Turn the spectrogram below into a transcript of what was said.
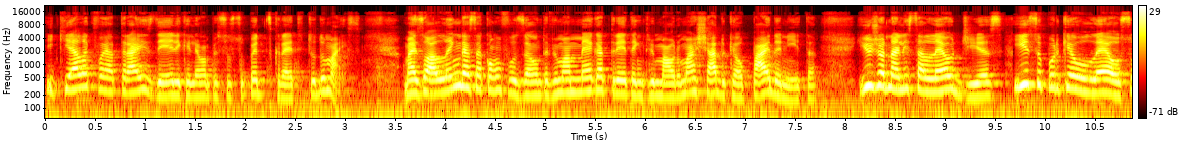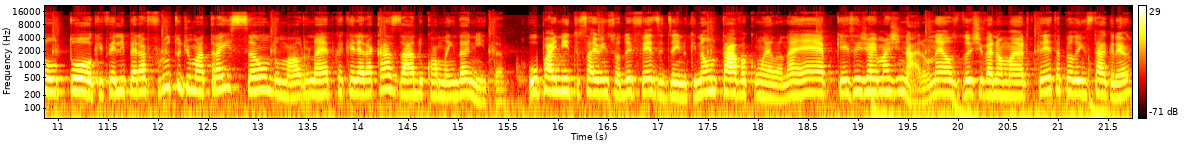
e que ela que foi atrás dele, que ele é uma pessoa super discreta e tudo mais. Mas ó, além dessa confusão, teve uma mega treta entre Mauro Machado, que é o pai da Anitta, e o jornalista Léo Dias. Isso porque o Léo soltou que Felipe era fruto de uma traição do Mauro na época que ele era casado com a mãe da Anitta. O pai Nito saiu em sua defesa dizendo que não estava com ela na época, e vocês já imaginaram, né? Os dois tiveram a maior treta pelo Instagram Instagram.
